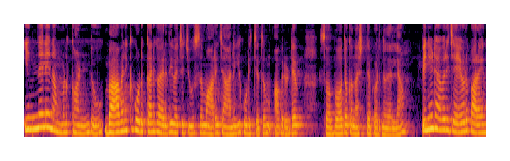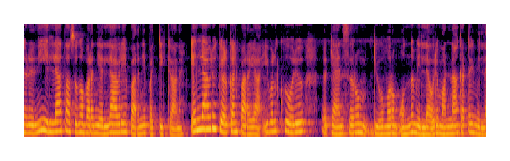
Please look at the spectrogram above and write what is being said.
ഇന്നലെ നമ്മൾ കണ്ടു ഭാവനയ്ക്ക് കൊടുക്കാൻ കരുതി വെച്ച ജ്യൂസ് മാറി ജാനകി കുടിച്ചതും അവരുടെ സ്വബോധമൊക്കെ നഷ്ടപ്പെടുന്നതെല്ലാം. പിന്നീട് അവർ ജയോട് പറയുന്നുണ്ട് നീ ഇല്ലാത്ത അസുഖം പറഞ്ഞ് എല്ലാവരെയും പറഞ്ഞ് പറ്റിക്കാണ്. എല്ലാവരും കേൾക്കാൻ പറയാ. ഇവൾക്ക് ഒരു ക്യാൻസറും ട്യൂമറും ഒന്നുമില്ല. ഒരു മണ്ണാക്കട്ടയുമില്ല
